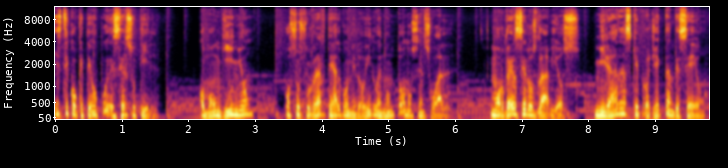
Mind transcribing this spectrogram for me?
Este coqueteo puede ser sutil, como un guiño, o susurrarte algo en el oído en un tono sensual. Morderse los labios, miradas que proyectan deseo,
